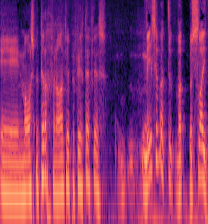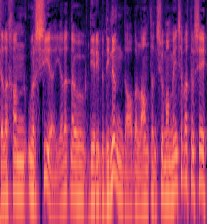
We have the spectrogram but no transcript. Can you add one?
en maar ons moet terug vanaand weer op vliegtuig wees. Mense wat wat besluit hulle gaan oor see. Hulle het nou deur die bediening daar beland en so maar mense wat nou sê,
